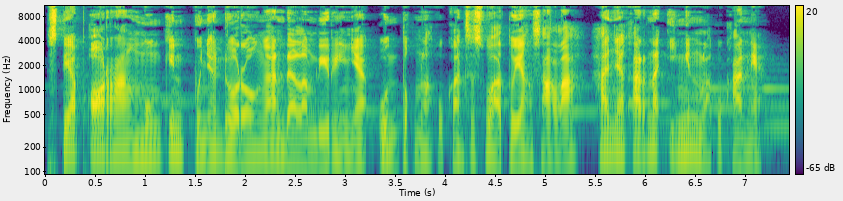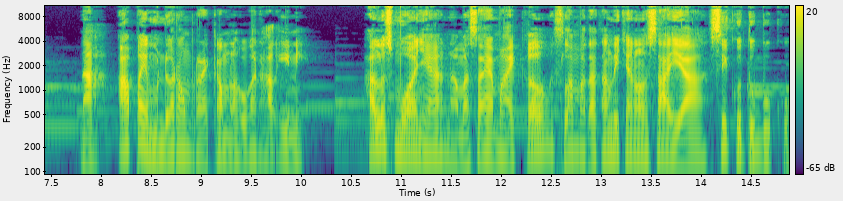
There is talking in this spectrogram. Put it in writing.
Setiap orang mungkin punya dorongan dalam dirinya untuk melakukan sesuatu yang salah hanya karena ingin melakukannya. Nah, apa yang mendorong mereka melakukan hal ini? Halo semuanya, nama saya Michael. Selamat datang di channel saya, Sikutu Buku.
